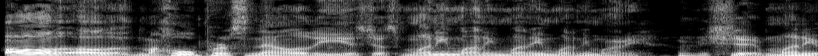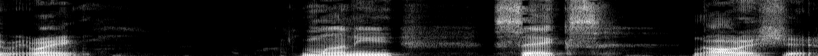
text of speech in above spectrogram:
all of my whole personality is just money, money, money, money, money. Shit, money, right? Money, sex, all that shit.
